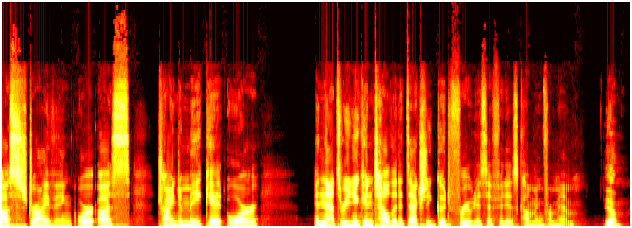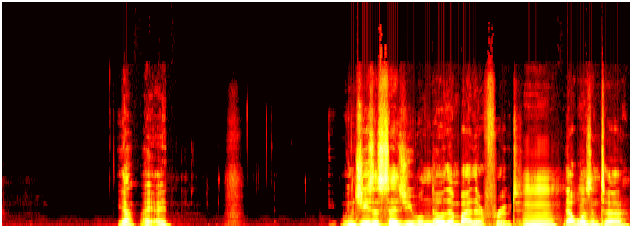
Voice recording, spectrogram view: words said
us striving or us trying to make it or and that's where you can tell that it's actually good fruit as if it is coming from him Yeah. Yeah. I, I when Jesus says you will know them by their fruit, that wasn't a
